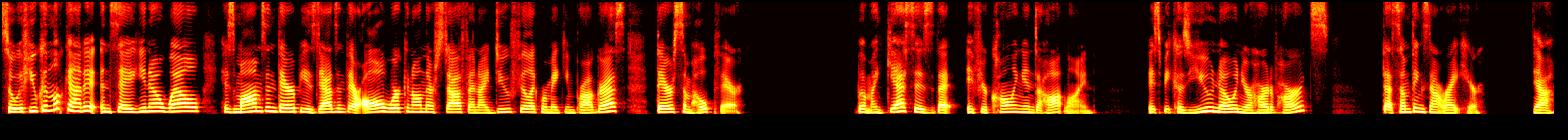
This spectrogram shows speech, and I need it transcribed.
So if you can look at it and say, you know, well, his mom's in therapy, his dad's in they're all working on their stuff, and I do feel like we're making progress, there's some hope there. But my guess is that if you're calling into hotline, it's because you know in your heart of hearts that something's not right here. Yeah,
